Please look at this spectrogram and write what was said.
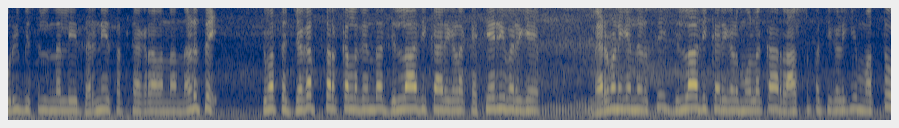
ಉರಿ ಬಿಸಿಲಿನಲ್ಲಿ ಧರಣಿ ಸತ್ಯಾಗ್ರಹವನ್ನು ನಡೆಸಿ ಇವತ್ತು ಜಗತ್ ಸರ್ಕಲ್ದಿಂದ ಜಿಲ್ಲಾಧಿಕಾರಿಗಳ ಕಚೇರಿವರೆಗೆ ಮೆರವಣಿಗೆ ನಡೆಸಿ ಜಿಲ್ಲಾಧಿಕಾರಿಗಳ ಮೂಲಕ ರಾಷ್ಟ್ರಪತಿಗಳಿಗೆ ಮತ್ತು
